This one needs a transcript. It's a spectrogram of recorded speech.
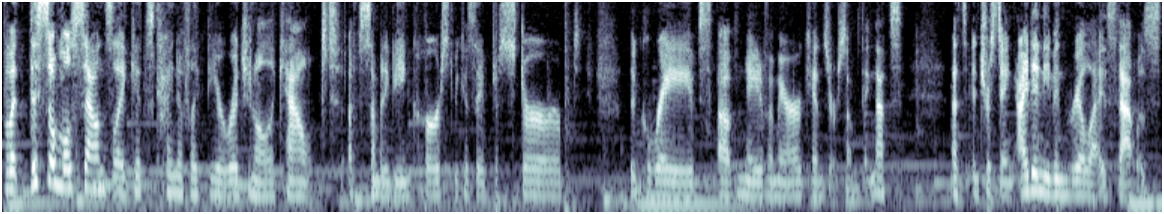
but this almost sounds like it's kind of like the original account of somebody being cursed because they've disturbed the graves of Native Americans or something. That's That's interesting. I didn't even realize that was.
